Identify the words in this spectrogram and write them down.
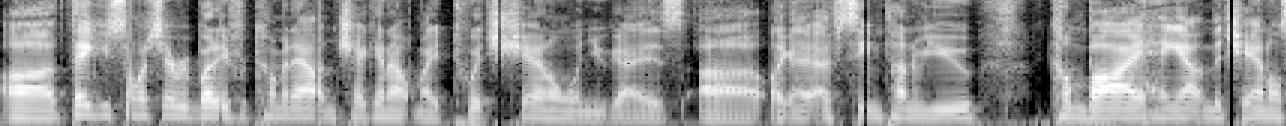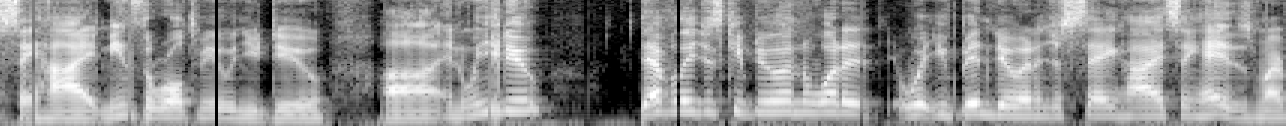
uh, thank you so much everybody for coming out and checking out my Twitch channel. When you guys, uh, like I, have seen a ton of you come by, hang out in the channel, say hi. It means the world to me when you do. Uh, and when you do, definitely just keep doing what it what you've been doing and just saying hi, saying hey, this is my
